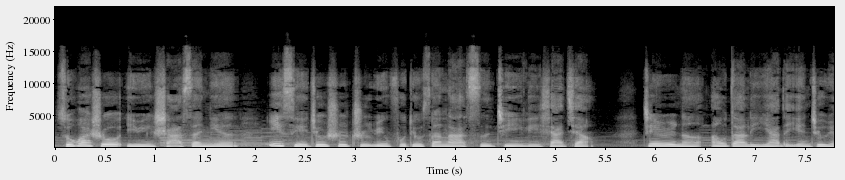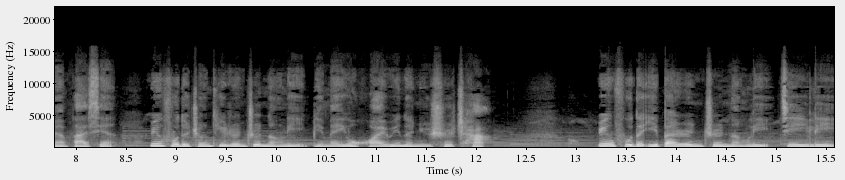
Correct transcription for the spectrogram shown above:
俗话说一孕傻三年，意思也就是指孕妇丢三落四，记忆力下降。近日呢，澳大利亚的研究员发现，孕妇的整体认知能力比没有怀孕的女士差。孕妇的一般认知能力、记忆力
